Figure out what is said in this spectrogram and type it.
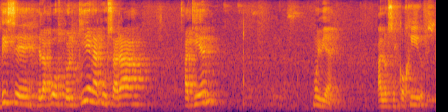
Dice el apóstol, ¿quién acusará ¿A quién? Muy bien, a los escogidos,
